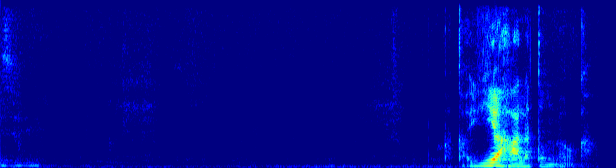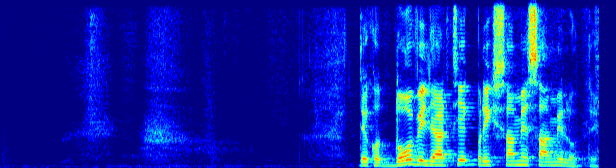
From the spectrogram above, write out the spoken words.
इसलिए बताओ ये हाल है तुम लोगों का। देखो, दो विद्यार्थी एक परीक्षा में शामिल होते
